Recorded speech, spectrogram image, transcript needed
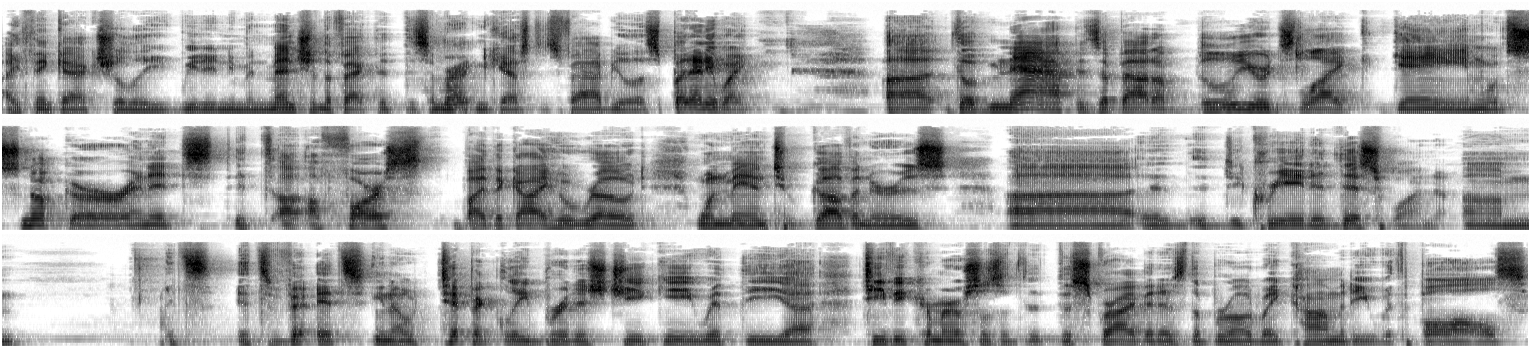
I think actually we didn't even mention the fact that this American cast is fabulous. But anyway, uh, the nap is about a billiards-like game of snooker, and it's it's a, a farce by the guy who wrote One Man, Two Guvnors. Uh, created this one. Um, it's it's it's you know typically British cheeky with the uh, TV commercials that describe it as the Broadway comedy with balls.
